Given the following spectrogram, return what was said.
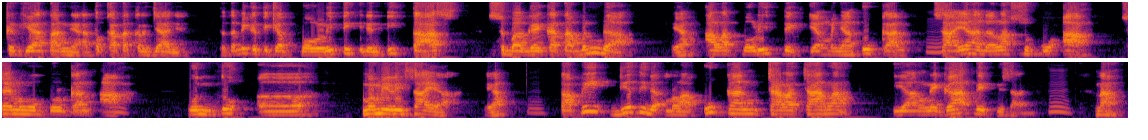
kegiatannya atau kata kerjanya. Tetapi ketika politik identitas sebagai kata benda, ya alat politik yang menyatukan, Hmm. saya adalah suku A, saya mengumpulkan A untuk eh, memilih saya, ya. Hmm. Tapi dia tidak melakukan cara-cara yang negatif misalnya. Hmm. Nah,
